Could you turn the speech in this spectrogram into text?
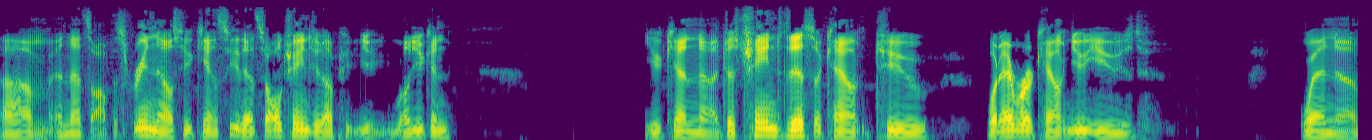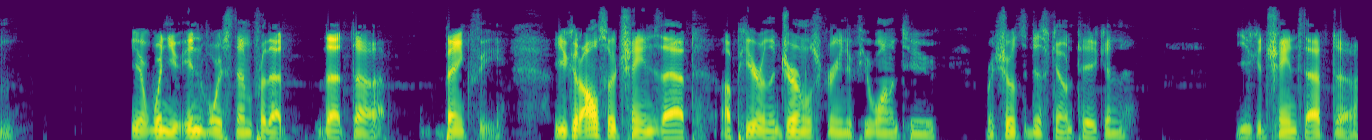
um, and that's off the screen now, so you can't see that. So I'll change it up. You, well, you can you can uh, just change this account to whatever account you used when um, you know when you invoice them for that that uh, bank fee. You could also change that up here in the journal screen if you wanted to, where it shows the discount taken. You could change that uh,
